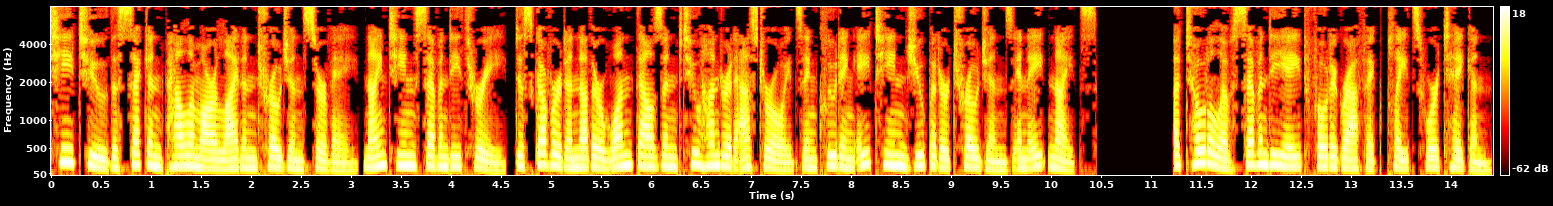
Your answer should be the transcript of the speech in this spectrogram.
T2 The second Palomar-Leiden Trojan survey 1973, discovered another 1,200 asteroids including 18 Jupiter Trojans in eight nights. A total of 78 photographic plates were taken.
